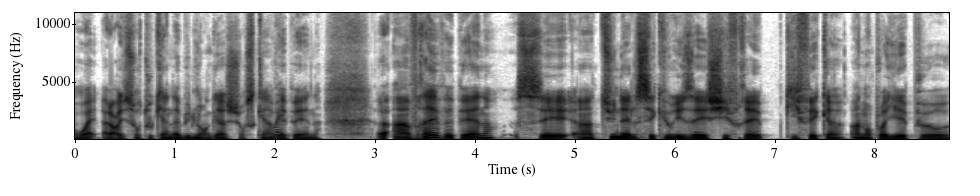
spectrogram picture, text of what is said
Ouais, alors il surtout qu'il y a un abus de langage sur ce qu'est un Oui. VPN. Euh, un vrai VPN, c'est un tunnel sécurisé, chiffré, qui fait qu'un un employé peut euh,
